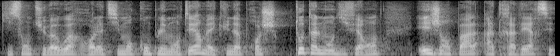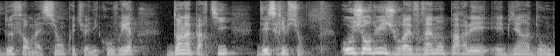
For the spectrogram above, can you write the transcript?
qui sont, tu vas voir, relativement complémentaires, mais avec une approche totalement différente. Et j'en parle à travers ces deux formations que tu vas découvrir dans la partie description. Aujourd'hui, je voudrais vraiment parler eh bien, donc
